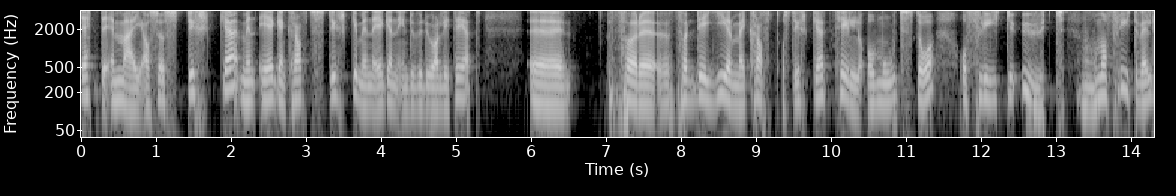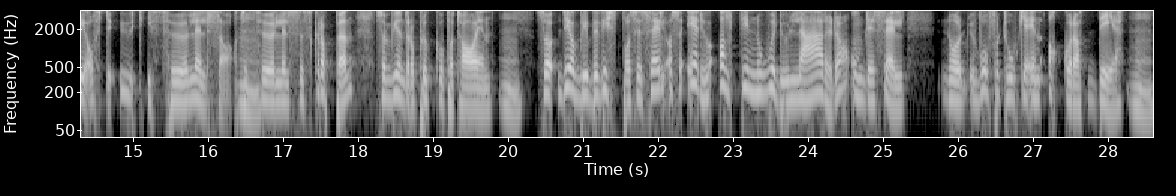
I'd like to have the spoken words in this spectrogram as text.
Dette er meg. Altså styrke min egen kraft, styrke min egen individualitet. Eh, for, for, det gir meg kraft og styrke til å motstå og flyte ut. Mm. Og man flyter veldig ofte ut i følelser. At det er mm. følelseskroppen som begynner å plukke opp og ta inn. Mm. Så det å bli bevisst på seg selv Og så er det jo alltid noe du lærer da om deg selv. Når, hvorfor tok jeg inn akkurat det? Mm.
